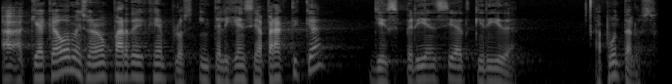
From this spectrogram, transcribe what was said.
Aquí acabo de mencionar un par de ejemplos, inteligencia práctica y experiencia adquirida. Apúntalos.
